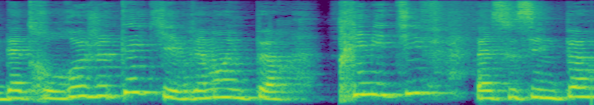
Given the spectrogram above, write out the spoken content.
d'être rejeté qui est vraiment une peur primitif parce que c'est une peur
